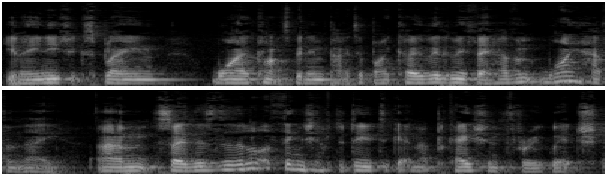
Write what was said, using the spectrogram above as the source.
You know, you need to explain why a client's been impacted by COVID, and if they haven't, why haven't they? Um, so there's, there's a lot of things you have to do to get an application through, which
